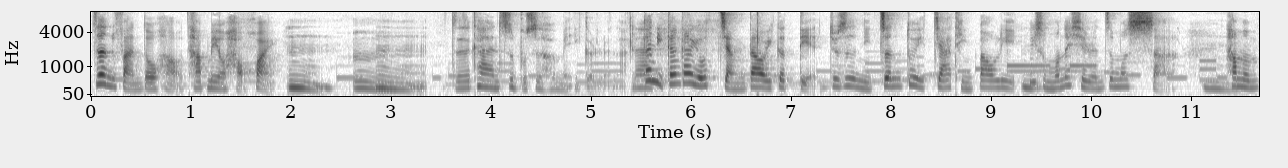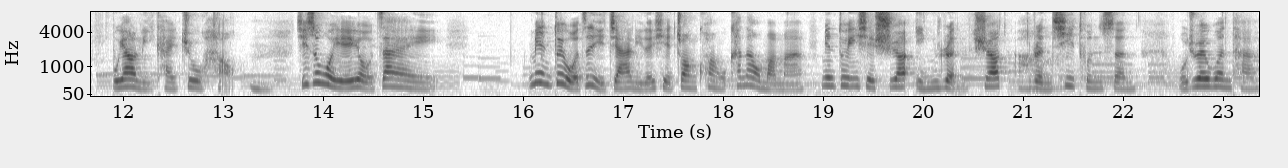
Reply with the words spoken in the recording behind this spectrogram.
正反都好，它没有好坏。嗯嗯。嗯，只是看适不适合每一个人啊。但你刚刚有讲到一个点，就是你针对家庭暴力，为什么那些人这么傻？嗯他们不要离开就好。嗯，其实我也有在面对我自己家里的一些状况，我看到我妈妈面对一些需要隐忍、需要忍气吞声，我就会问她：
